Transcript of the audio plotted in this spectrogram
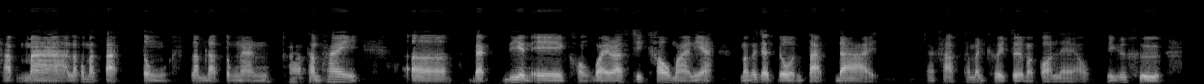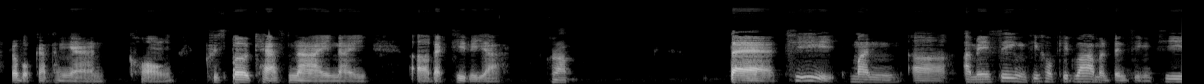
ครับ มาแล้วก็มาตัดตรงลำดับตรงนั้นทำให้แบค DNA ของไวรัสที่เข้ามาเนี่ย มันก็จะโดนตัดได้นะครับ ถ้ามันเคยเจอมาก่อนแล้ว นี่ก็คือระบบการทำงานของ CRISPR-Cas9 ในแบคทีเรียครับแต่ที่มันเอ่อ amazing ที่เขาคิดว่ามันเป็นสิ่งที่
